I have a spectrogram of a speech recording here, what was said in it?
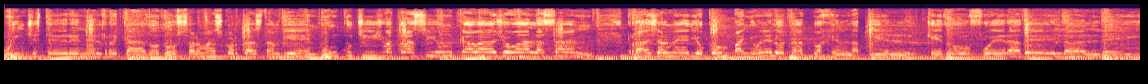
Winchester en el recado, dos armas cortas también. Un cuchillo atrás y un caballo alazán. Raya al medio con pañuelo, tatuaje en la piel. Quedó fuera de la ley.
